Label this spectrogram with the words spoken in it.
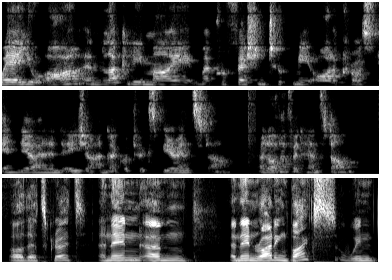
where you are. And luckily my my profession took me all across india and asia and i got to experience uh, a lot of it hands down Oh, that's great. And then, um, and then riding bikes. When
